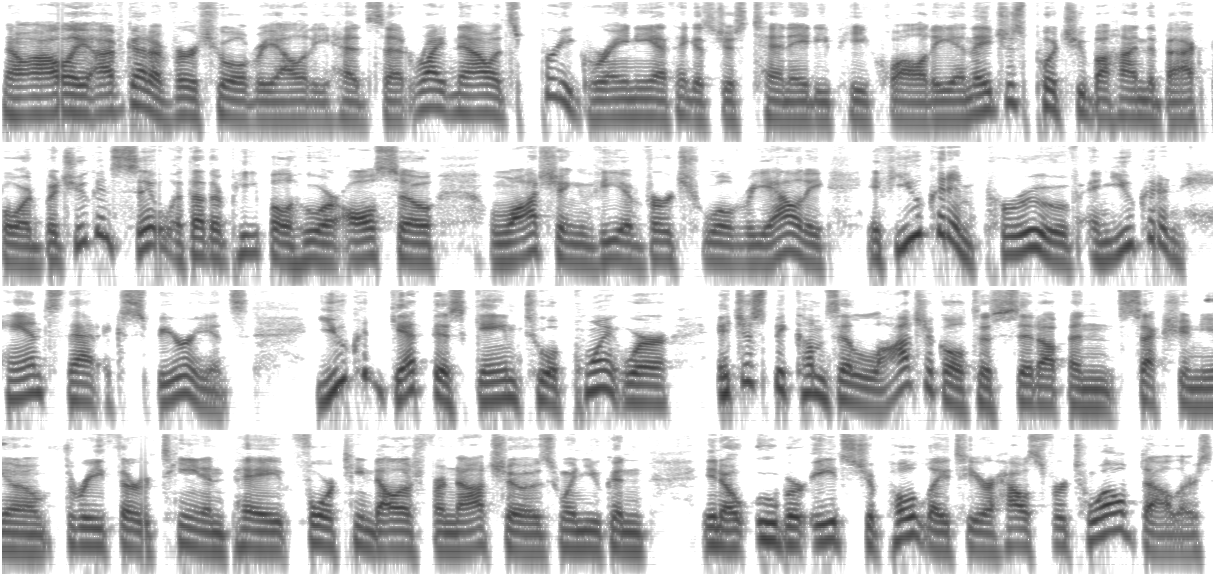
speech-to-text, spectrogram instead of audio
Now, Ollie, I've got a virtual reality headset. Right now, it's pretty grainy. I think it's just 1080p quality, and they just put you behind the backboard, but you can sit with other people who are also watching via virtual reality. If you could improve and you could enhance that experience, you could get this game to a point where it just becomes illogical to sit up in section, you know, 313 and pay $14 for nachos when you can, you know, Uber Eats Chipotle to your house for $12.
